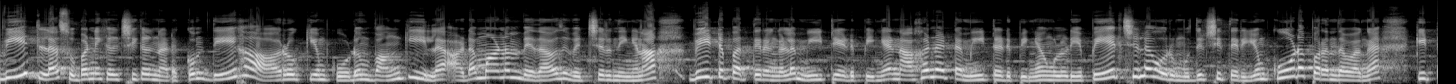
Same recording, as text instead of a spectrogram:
வீட்டில் சுப நிகழ்ச்சிகள் நடக்கும் தேக ஆரோக்கியம் கூடும் வங்கியில் அடமானம் ஏதாவது வச்சுருந்தீங்கன்னா வீட்டு பத்திரங்களை மீட்டு எடுப்பீங்க நகை நட்டை மீட்டெடுப்பீங்க உங்களுடைய பேச்சில் ஒரு முதிர்ச்சி தெரியும் கூட பிறந்தவங்க கிட்ட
